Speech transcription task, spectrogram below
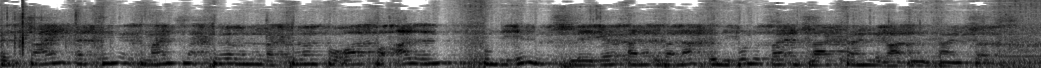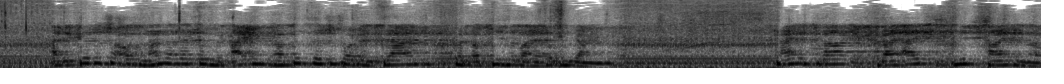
Es scheint, als ginge es manchen Akteurinnen und Akteuren vor Ort vor allem um die Imageschläge einer über Nacht in die bundesweiten Schlagzeilen geratenen Kleinstadt. Eine kritische Auseinandersetzung mit eigenen rassistischen Potenzialen wird auf diese Weise umgangen. Keine Frage, Dreieich ist nicht Heidenau.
